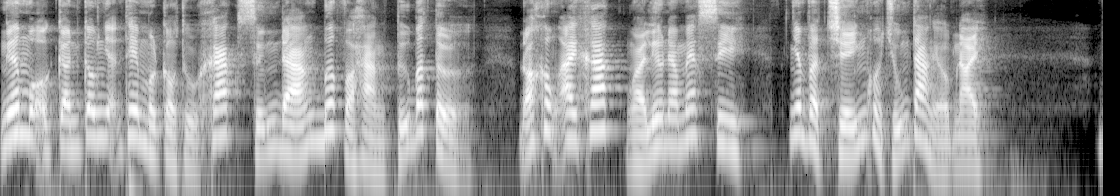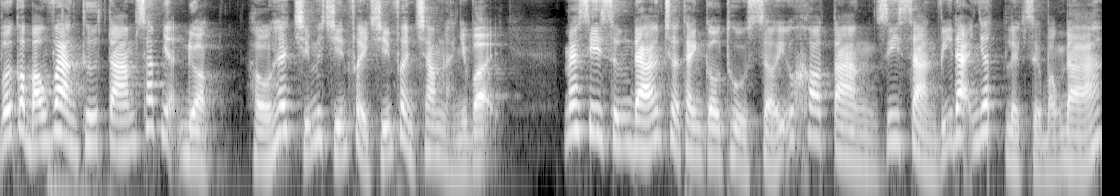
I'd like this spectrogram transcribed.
người hâm mộ cần công nhận thêm một cầu thủ khác xứng đáng bước vào hàng tứ bất tử. Đó không ai khác ngoài Lionel Messi, nhân vật chính của chúng ta ngày hôm nay. Với quả bóng vàng thứ 8 sắp nhận được, hầu hết 99,9% là như vậy. Messi xứng đáng trở thành cầu thủ sở hữu kho tàng di sản vĩ đại nhất lịch sử bóng đá.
